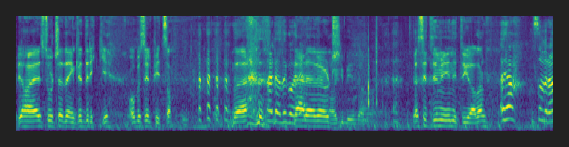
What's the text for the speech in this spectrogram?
Vi har stort sett egentlig drikket og bestilt pizza. Det, Det er det det går i. det er det vi har gjort. Vi har sittet mye i 90-graderen. Ja, så bra.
